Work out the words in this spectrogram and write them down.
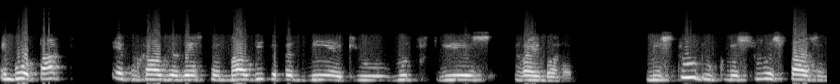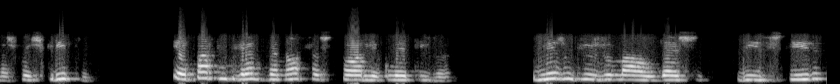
Em boa parte é por causa desta maldita pandemia que o mundo português se vai embora. Mas tudo o que nas suas páginas foi escrito é parte integrante da nossa história coletiva. Mesmo que o jornal deixe de existir,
